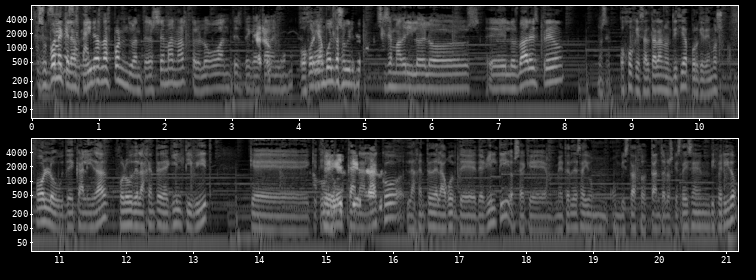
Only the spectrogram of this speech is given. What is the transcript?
Se supone que las medidas las ponen durante dos semanas, pero luego antes de que Claro. acaben. Ojo. Porque han vuelto a subir de en Madrid lo de los, eh, los bares, creo. No sé. Ojo que salta la noticia porque vemos follow de calidad, follow de la gente de Guilty Beat, que, que tiene un canalaco, la gente de la web de, de Guilty, o sea que metedles ahí un, un vistazo, tanto los que estáis en diferido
